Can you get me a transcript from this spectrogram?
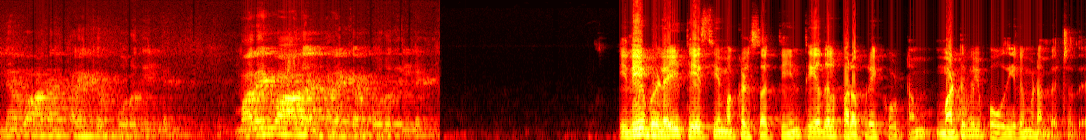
இனவாதம் கலைக்கப் போறதில்லை மறைவாதம் கலைக்கப் போறதில்லை. இதேவேளை தேசிய மக்கள் சக்தியின் தேர்தல் பரப்புரை கூட்டம் மட்டுவில் பகுதியிலும் இடம்பெற்றது.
